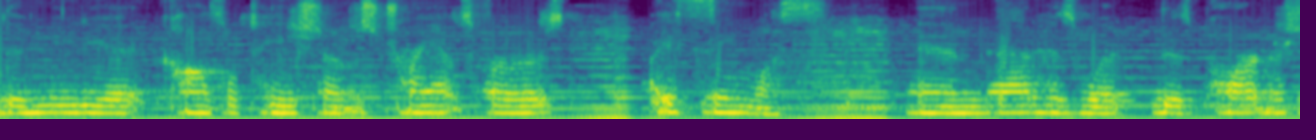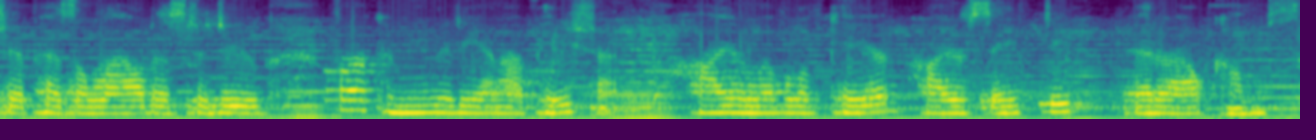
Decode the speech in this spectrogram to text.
The immediate consultations, transfers, it's seamless. And that is what this partnership has allowed us to do for our community and our patient. Higher level of care, higher safety, better outcomes.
